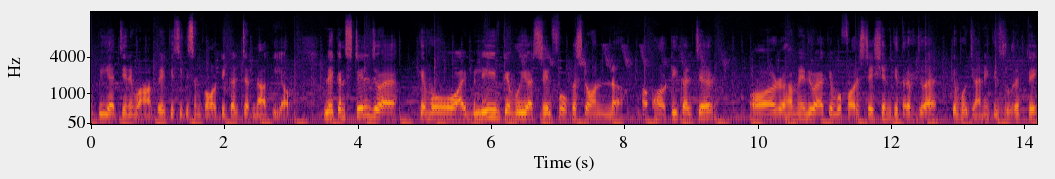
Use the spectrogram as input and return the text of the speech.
पीएचई ने वहाँ पे किसी किस्म का हॉर्टिकल्चर ना किया हो। लेकिन स्टिल जो है कि वो आई बिलीव कि we are still focused on horticulture और हमें जो है कि वो फॉरेस्टेशन की तरफ़ जो है कि वो जाने की ज़रूरत थी।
